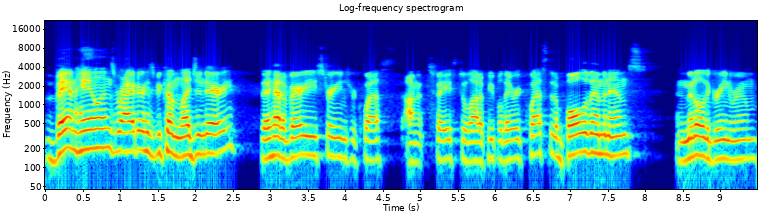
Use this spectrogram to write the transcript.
Van Halen's rider has become legendary. They had a very strange request on its face to a lot of people. They requested a bowl of M&Ms in the middle of the green room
